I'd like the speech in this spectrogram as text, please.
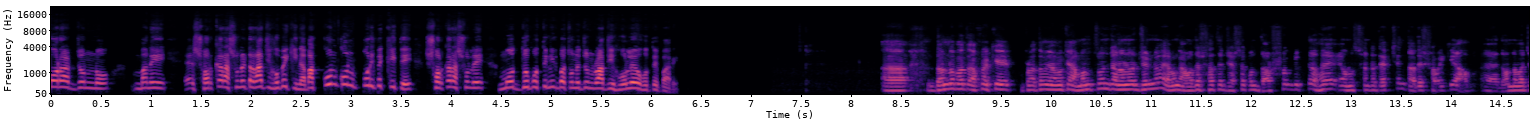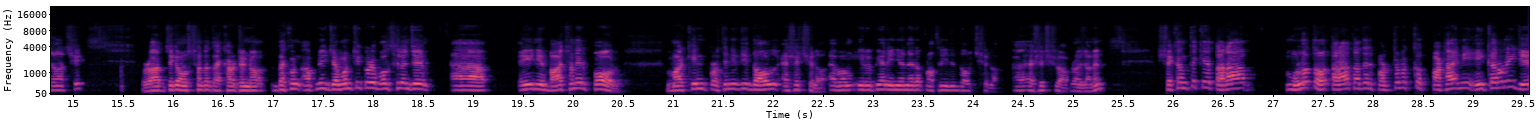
করার জন্য মানে সরকার আসলে এটা রাজি হবে কিনা? বা কোন কোন পরিপ্রেক্ষিতে সরকার আসলে মধ্যবর্তী নির্বাচনের জন্য রাজি হলেও হতে পারে? ধন্যবাদ আপনাকে প্রথমে আমাকে আমন্ত্রণ জানানোর জন্য এবং আমাদের সাথে যে সকল দর্শক যুক্ত হয়ে অনুষ্ঠানটা দেখছেন, তাদের সবাইকে ধন্যবাদ জানাচ্ছি রাত অনুষ্ঠানটা দেখার জন্য। দেখুন, আপনি যেমনটি করে বলছিলেন যে এই নির্বাচনের পর মার্কিন প্রতিনিধি দল এসেছিল এবং ইউরোপিয়ান ইউনিয়নের প্রতিনিধি দল ছিল এসেছিল, আপনারা জানেন। সেখান থেকে তারা মূলত, তারা তাদের পর্যবেক্ষক পাঠায়নি এই কারণেই যে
